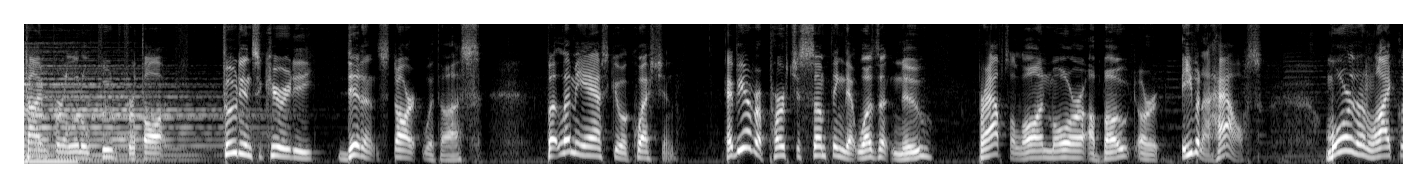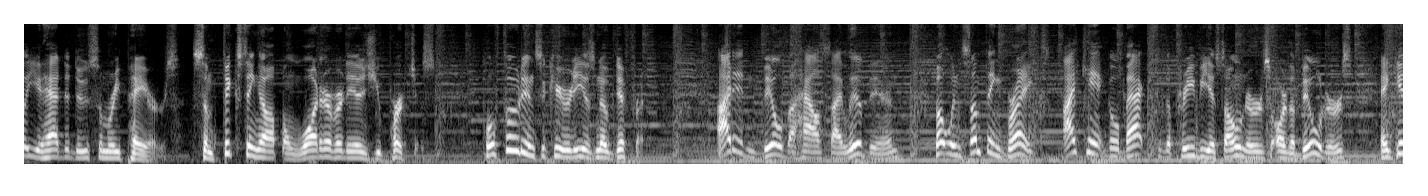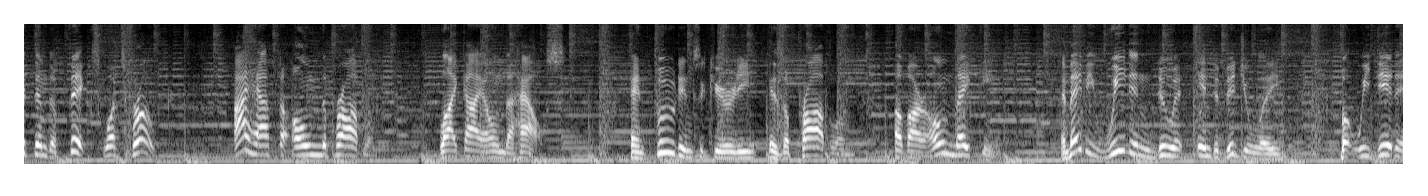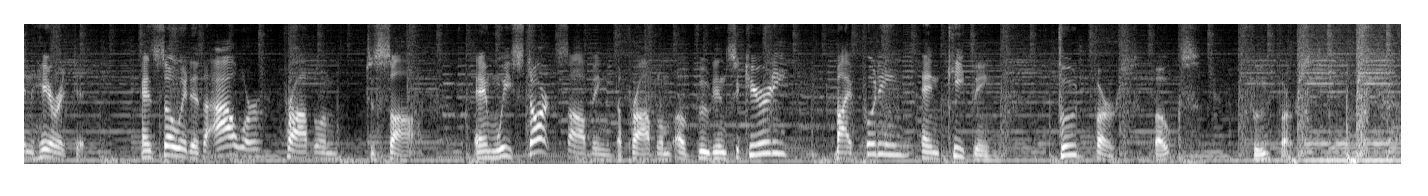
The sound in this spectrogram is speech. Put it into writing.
Time for a little food for thought. Food insecurity didn't start with us, but let me ask you a question. Have you ever purchased something that wasn't new? Perhaps a lawnmower, a boat, or even a house? More than likely, you had to do some repairs, some fixing up on whatever it is you purchased. Well, food insecurity is no different. I didn't build the house I live in, but when something breaks, I can't go back to the previous owners or the builders and get them to fix what's broke. I have to own the problem, like I own the house. And food insecurity is a problem of our own making. And maybe we didn't do it individually, but we did inherit it. And so it is our problem to solve. And we start solving the problem of food insecurity by putting and keeping food first, folks. Food first.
